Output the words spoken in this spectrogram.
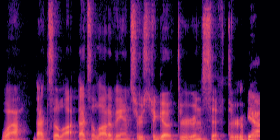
wow, that's a lot. That's a lot of answers to go through and sift through. Yeah.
